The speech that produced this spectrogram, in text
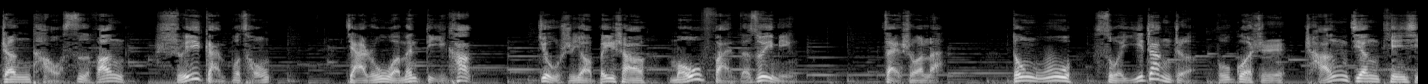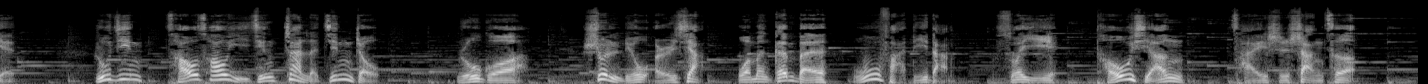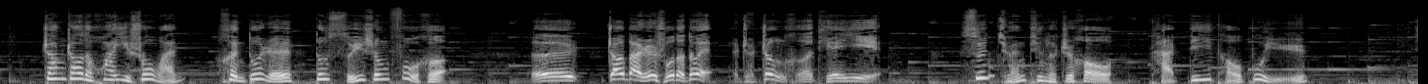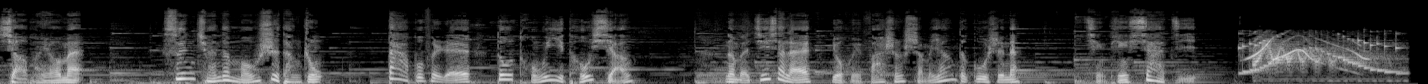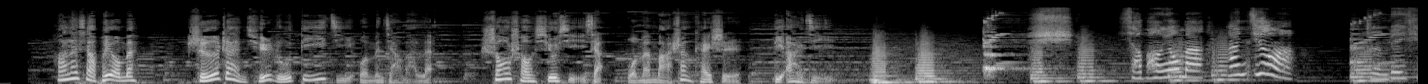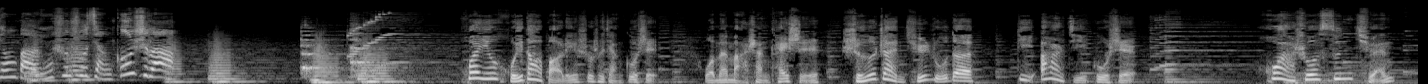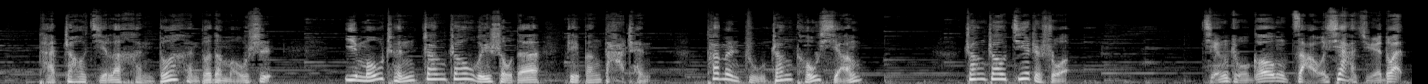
征讨四方，谁敢不从？假如我们抵抗，就是要背上谋反的罪名。再说了，东吴所依仗者不过是长江天险，如今曹操已经占了荆州，如果顺流而下，我们根本无法抵挡，所以投降。才是上策。张昭的话一说完，很多人都随声附和：“呃，张大人说的对，这正合天意。”孙权听了之后，他低头不语。小朋友们，孙权的谋士当中，大部分人都同意投降。那么接下来又会发生什么样的故事呢？请听下集。好了，小朋友们，《舌战群儒》第一集我们讲完了，稍稍休息一下，我们马上开始第二集。嘘，小朋友们安静了，准备听宝林叔叔讲故事了。欢迎回到宝林叔叔讲故事，我们马上开始《舌战群儒》的第二集故事。话说孙权。他召集了很多很多的谋士，以谋臣张昭为首的这帮大臣，他们主张投降。张昭接着说：“请主公早下决断，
